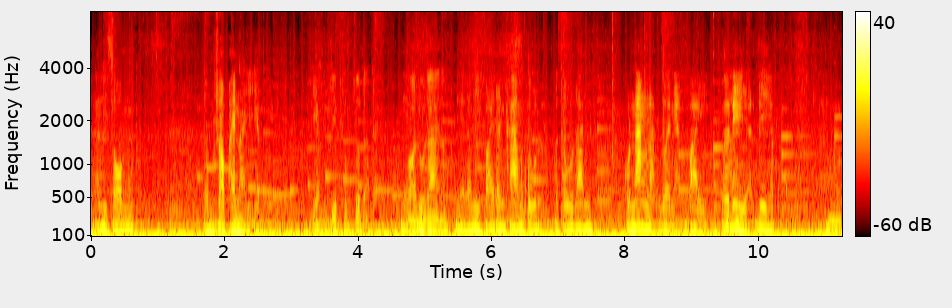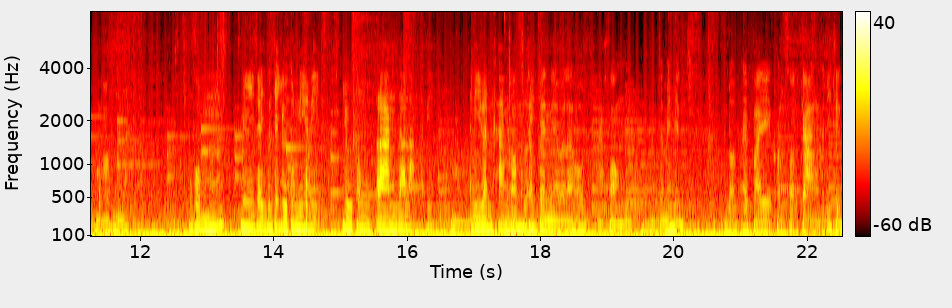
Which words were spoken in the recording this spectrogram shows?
ใช่มีโซมนะผมชอบภายในเอี่ยมดีพี่เจมส์เอี่ยมกิฟทุกจุดอะเนี่ยพอดูได้เนาะเนี่ยแล้วมีไฟด้านข้างประตูประตูด้านคนนั่งหลังด้วยเนี่ยไฟเออดีอะดีครับ ผมผมเอาดูนะ ผมมีแต่มันจะอยู่ตรงนี้ครับพี่ อยู่ตรงกลางด้านหลังครับพี่ อันนี้ด้านข้างก็ก็มันสวยจำเป็นไงเวลาเขาหาของมันจะไม่เห็นรถไอไฟคอนโซลกลางมันจะไม่ถึง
